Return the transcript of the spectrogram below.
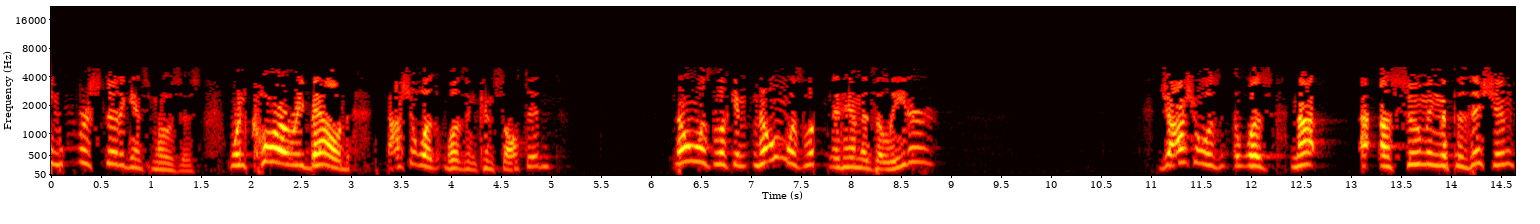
never stood against Moses. When Korah rebelled, Joshua was, wasn't consulted. No one was looking. No one was looking at him as a leader. Joshua was, was not uh, assuming the position.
